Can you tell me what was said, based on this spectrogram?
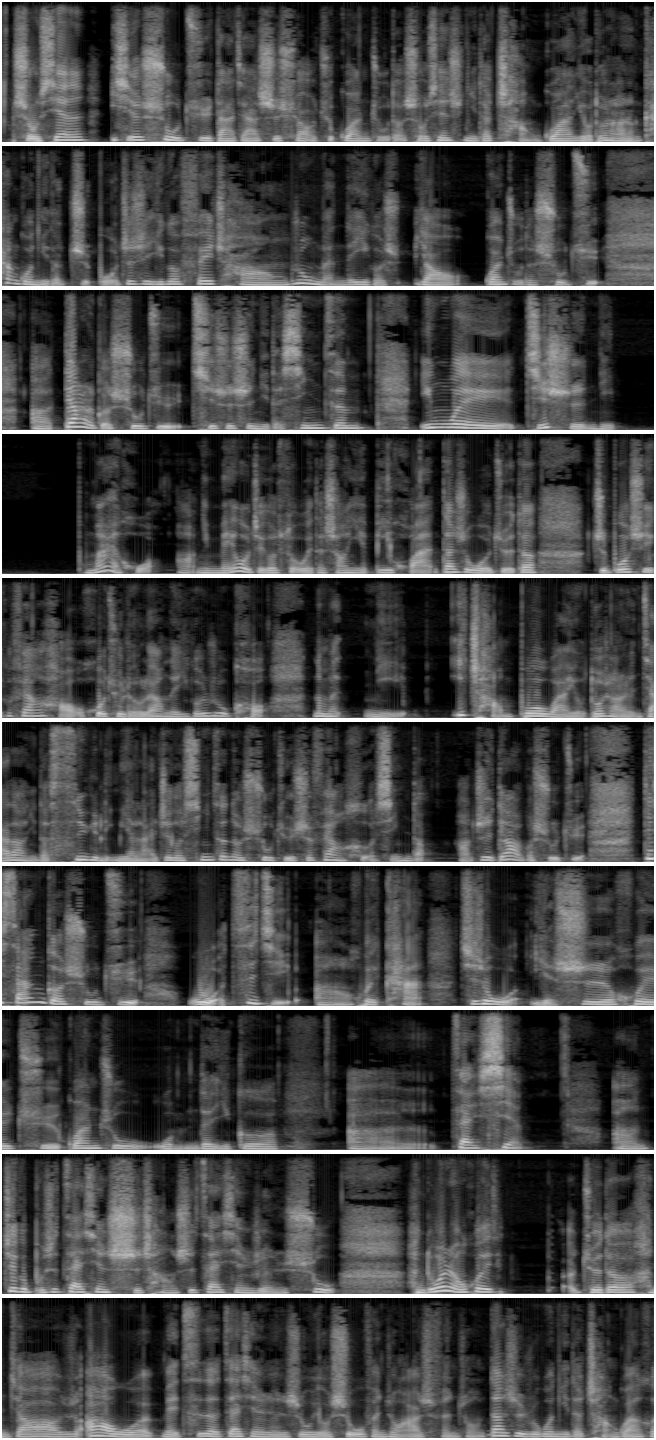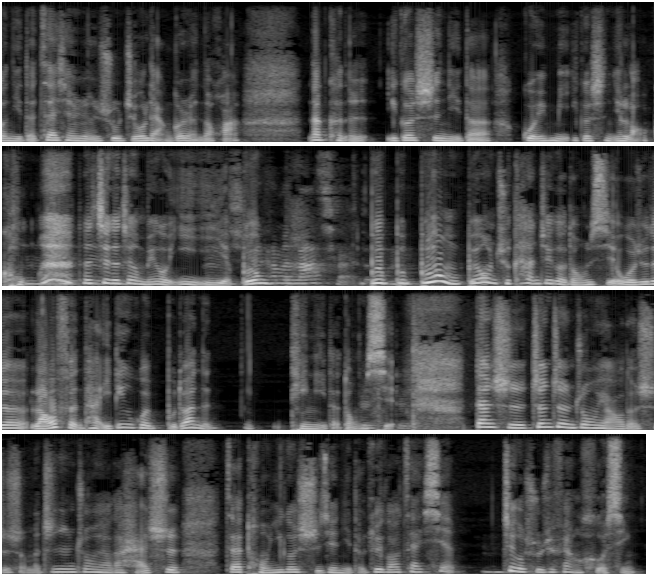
首先，一些数据大家是需要去关注的。首先是你的场观有多少人看过你的直播，这是一个非常入门的一个要关注的数据。啊，第二个数据其实是你的新增，因为即使你不卖货啊，你没有这个所谓的商业闭环，但是我觉得直播是一个非常好获取流量的一个入口。那么你。一场播完有多少人加到你的私域里面来？这个新增的数据是非常核心的啊，这是第二个数据。第三个数据，我自己啊会看，其实我也是会去关注我们的一个啊在线，嗯，这个不是在线时长，是在线人数，很多人会。呃，觉得很骄傲，就是啊，我每次的在线人数有十五分钟、二十分钟。但是如果你的场观和你的在线人数只有两个人的话，那可能一个是你的闺蜜，一个是你老公，那 这个这个没有意义，不用他们拉起来的，不不不用不用去看这个东西。我觉得老粉他一定会不断的听你的东西，但是真正重要的是什么？真正重要的还是在同一个时间你的最高在线，这个数据非常核心。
